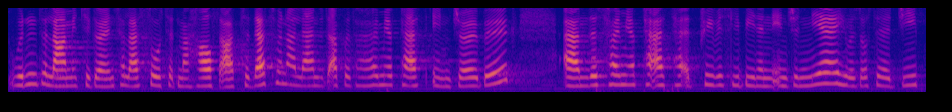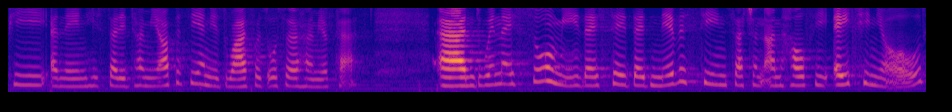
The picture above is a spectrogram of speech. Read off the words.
wouldn't allow me to go until I sorted my health out. So that's when I landed up with a homeopath in Joburg. Um, this homeopath had previously been an engineer, he was also a GP, and then he studied homeopathy, and his wife was also a homeopath. And when they saw me, they said they'd never seen such an unhealthy 18 year old,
